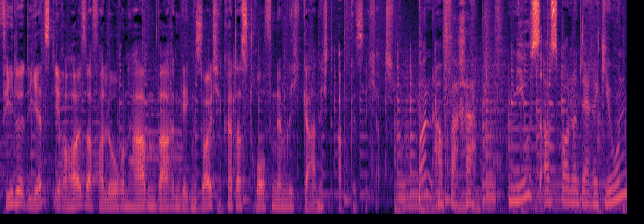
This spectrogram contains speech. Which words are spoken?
Viele, die jetzt ihre Häuser verloren haben, waren gegen solche Katastrophen nämlich gar nicht abgesichert. Bonn Aufwacher. News aus Bonn und der Region,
